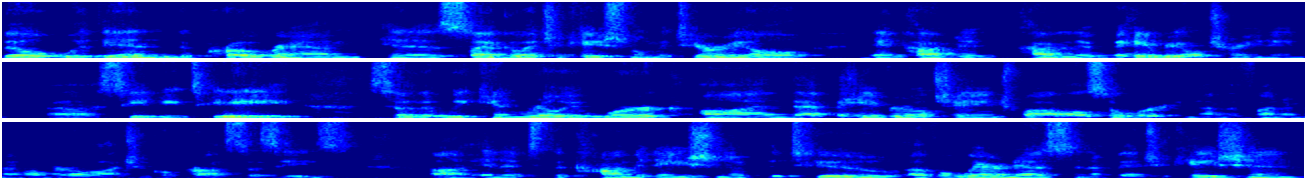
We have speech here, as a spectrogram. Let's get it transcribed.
built within the program is psychoeducational material and cognitive, cognitive behavioral training, uh, CBT, so that we can really work on that behavioral change while also working on the fundamental neurological processes. Uh, and it's the combination of the two of awareness and of education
